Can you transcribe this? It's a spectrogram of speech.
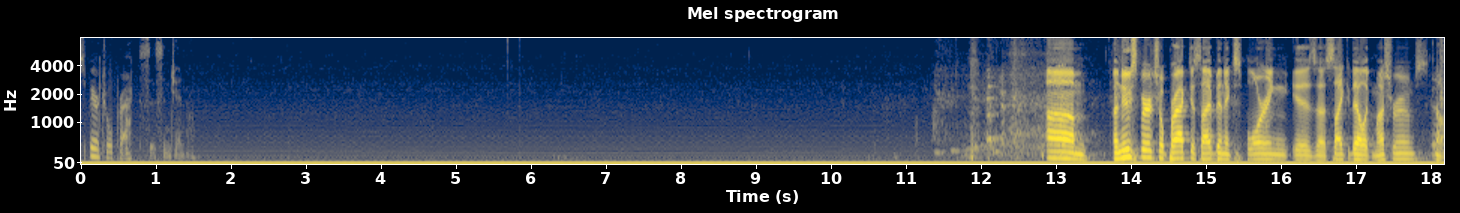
Spiritual practices in general. Um, a new spiritual practice I've been exploring is uh, psychedelic mushrooms. No,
